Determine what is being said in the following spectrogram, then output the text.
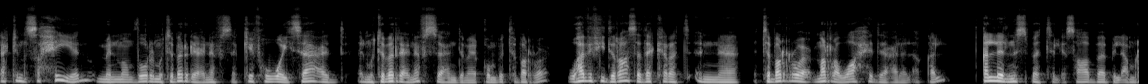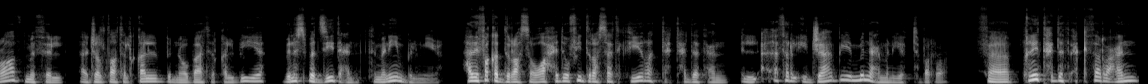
لكن صحيا من منظور المتبرع نفسه كيف هو يساعد المتبرع نفسه عندما يقوم بالتبرع وهذه في دراسة ذكرت أن التبرع مرة واحدة على الأقل تقلل نسبة الإصابة بالأمراض مثل جلطات القلب النوبات القلبية بنسبة تزيد عن 80% هذه فقط دراسة واحدة وفي دراسات كثيرة تتحدث عن الأثر الإيجابي من عملية التبرع. فخلينا نتحدث أكثر عن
